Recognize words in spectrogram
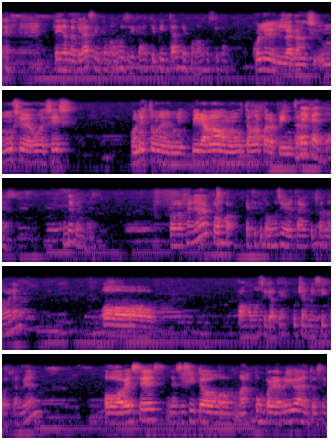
Estoy dando clases y pongo música. Estoy pintando y pongo música. ¿Cuál es la canción, música que vos decís? Con esto me, me inspira más o me gusta más para pintar. Depende. Depende. Por lo general pongo este tipo de música que estás escuchando ahora. O pongo música que escuchan mis hijos también. O a veces necesito más pum para arriba, entonces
